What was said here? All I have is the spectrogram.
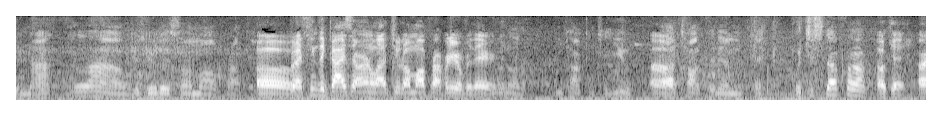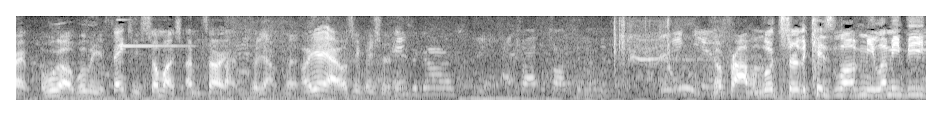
you're not allowed to do this on mall property. Oh. But I think the guys that aren't allowed to do it on mall property are over there. no, no, no. I'm talking to you. Oh. I'll talk to them. Too. Put your stuff up. Okay. All right. We'll go. We'll leave. Thank you so much. I'm sorry. All right, we'll put it down. Put it down. Oh yeah, yeah. We'll take a picture. These are guys. I tried to talk to them. And No problem. Look, sir, the kids love me. Let me be,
